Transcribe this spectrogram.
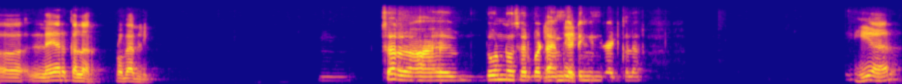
uh, layer color, probably. Mm. Sir, I don't know, sir, but You I'm see- getting in red color. Here,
